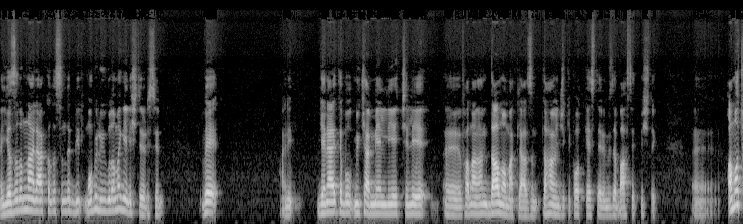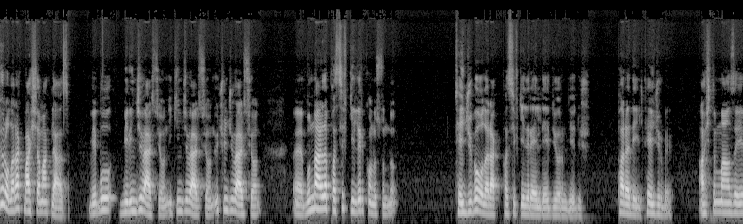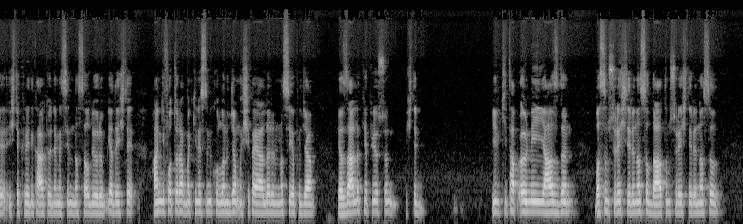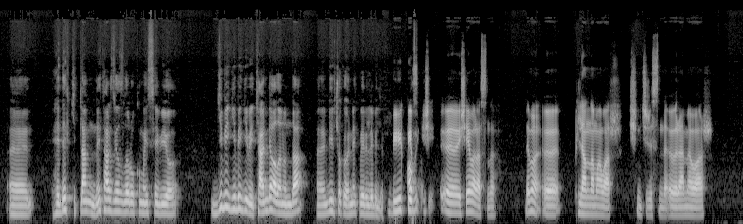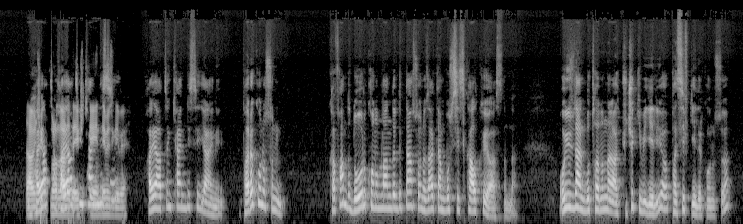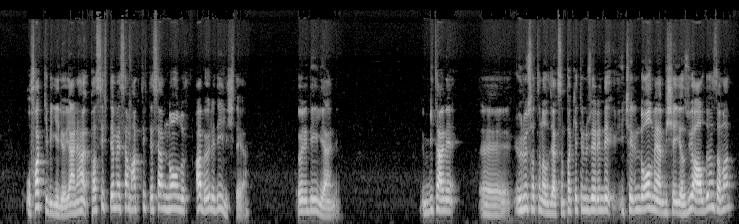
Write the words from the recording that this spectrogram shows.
Yani yazılımla alakalısında bir mobil uygulama geliştirirsin ve hani genellikle bu mükemmelliyetçiliği e, falan hani dalmamak lazım. Daha önceki podcastlerimizde bahsetmiştik. E, amatör olarak başlamak lazım. Ve bu birinci versiyon, ikinci versiyon, üçüncü versiyon e, bunlar da pasif gelir konusunda tecrübe olarak pasif gelir elde ediyorum diye düşün. Para değil, tecrübe. Açtım mağazayı, işte kredi kartı ödemesini nasıl alıyorum ya da işte hangi fotoğraf makinesini kullanacağım, ışık ayarlarını nasıl yapacağım. Yazarlık yapıyorsun, işte bir kitap örneği yazdın, basım süreçleri nasıl, dağıtım süreçleri nasıl, e, hedef kitlem ne tarz yazılar okumayı seviyor gibi gibi gibi kendi alanında e, birçok örnek verilebilir. Büyük bir aslında. şey var aslında. Değil mi? Planlama var işin içerisinde, öğrenme var. Daha önce konularda değindiğimiz gibi. Hayatın kendisi yani para konusunun kafanda doğru konumlandırdıktan sonra zaten bu sis kalkıyor aslında. O yüzden bu tanımlar küçük gibi geliyor, pasif gelir konusu ufak gibi geliyor. Yani ha, pasif demesem aktif desem ne olur? Abi öyle değil işte ya. Öyle değil yani. Bir tane e, ürün satın alacaksın. Paketin üzerinde içerinde olmayan bir şey yazıyor. Aldığın zaman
